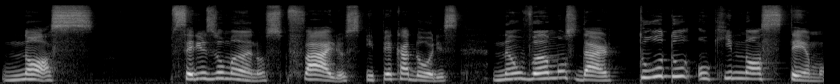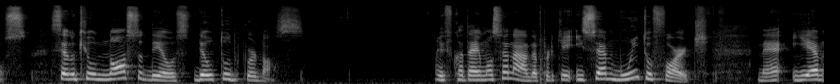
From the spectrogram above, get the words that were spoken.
nós, seres humanos, falhos e pecadores, não vamos dar tudo o que nós temos, sendo que o nosso Deus deu tudo por nós. Eu fico até emocionada, porque isso é muito forte, né? E, é,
